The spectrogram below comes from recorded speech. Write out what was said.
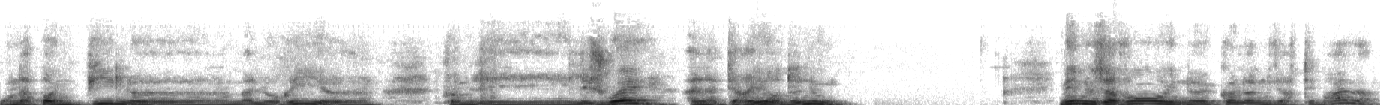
On n'a pas une pile euh, euh, comme les, jouets à l'intérieur de nous. Mais nous avons une colonne vertébrale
